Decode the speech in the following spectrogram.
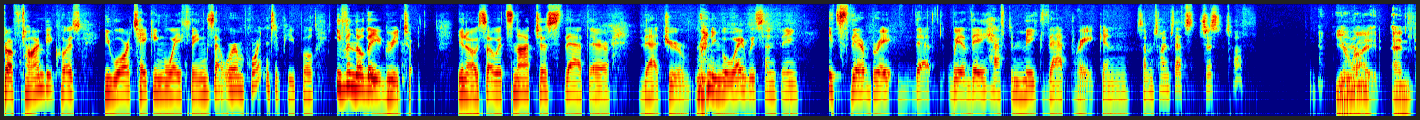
rough time, because you are taking away things that were important to people, even though they agreed to it. You know, so it's not just that they're that you're running away with something. It's their break that where they have to make that break, and sometimes that's just tough. You're right. And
